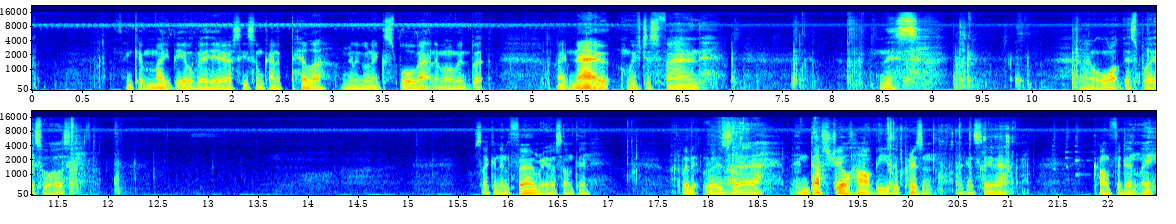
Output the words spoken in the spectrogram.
I think it might be over here. I see some kind of pillar. I'm going to go and explore that in a moment, but right now we've just found this. I don't know what this place was. It's like an infirmary or something. But it was uh, industrial heartbeat the prison. I can say that confidently.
